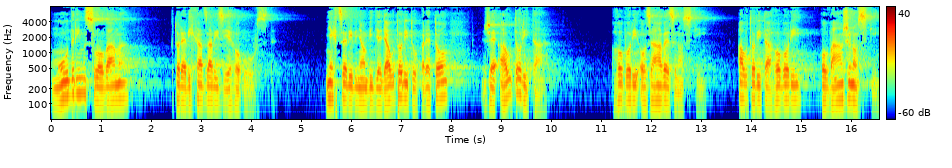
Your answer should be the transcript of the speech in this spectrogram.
múdrym slovám, ktoré vychádzali z jeho úst. Nechceli v ňom vidieť autoritu preto, že autorita hovorí o záväznosti. Autorita hovorí o vážnosti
